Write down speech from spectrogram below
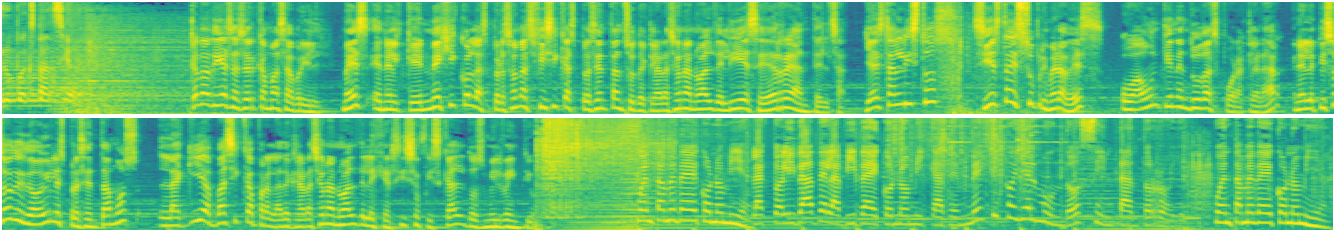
Grupo Expansión. Cada día se acerca más abril, mes en el que en México las personas físicas presentan su declaración anual del ISR ante el SAT. ¿Ya están listos? Si esta es su primera vez o aún tienen dudas por aclarar, en el episodio de hoy les presentamos la guía básica para la declaración anual del ejercicio fiscal 2021. Cuéntame de economía. La actualidad de la vida económica de México y el mundo sin tanto rollo. Cuéntame de economía.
